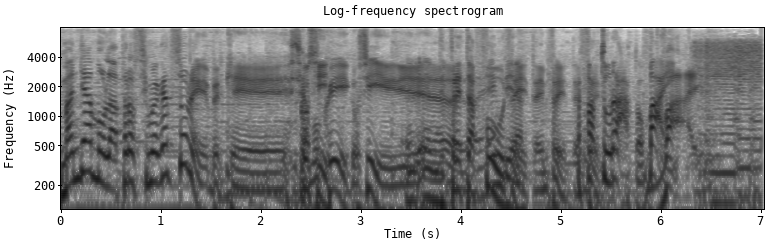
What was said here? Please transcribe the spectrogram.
Mandiamo la prossima canzone perché siamo Così. qui così. Eh, in fretta e furia. In fretta, in fretta. in fretta. Fatturato, vai. Vai.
